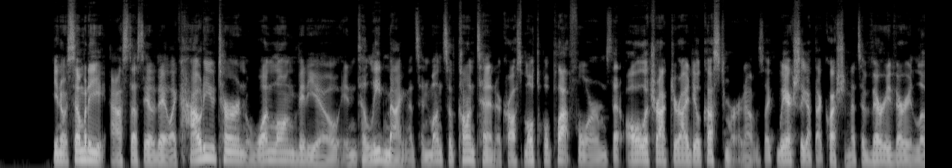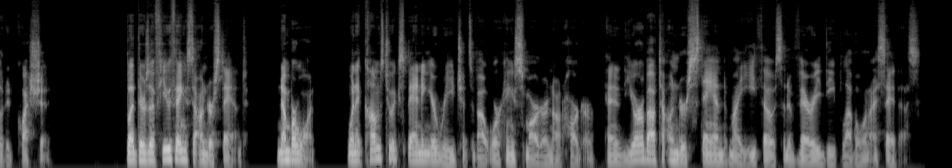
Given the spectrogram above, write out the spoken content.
you know, somebody asked us the other day, like, how do you turn one long video into lead magnets and months of content across multiple platforms that all attract your ideal customer? And I was like, we actually got that question. That's a very, very loaded question. But there's a few things to understand. Number one, when it comes to expanding your reach, it's about working smarter, not harder. And you're about to understand my ethos at a very deep level when I say this.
